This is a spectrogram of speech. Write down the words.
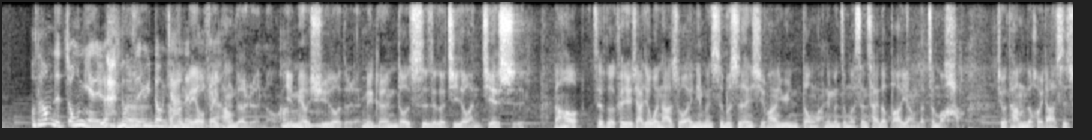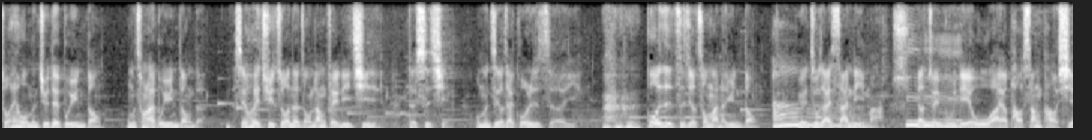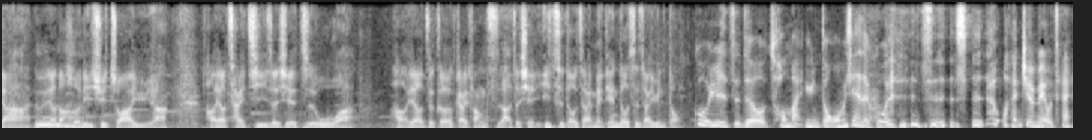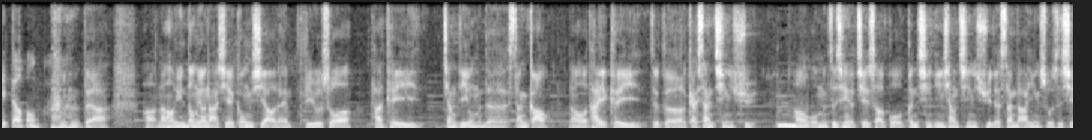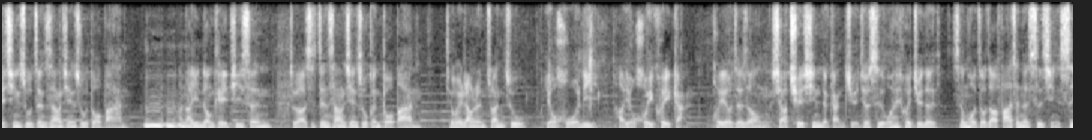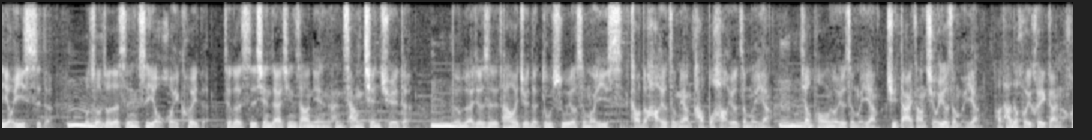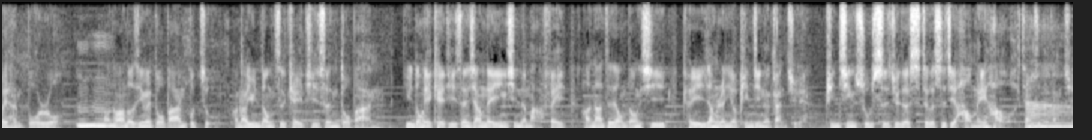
哦，他们的中年人都是运动家他们没有肥胖的人哦，也没有虚弱的人，每个人都是这个肌肉很结实。然后这个科学家就问他说：“哎，你们是不是很喜欢运动啊？你们怎么身材都保养的这么好？”就他们的回答是说：“哎，我们绝对不运动，我们从来不运动的，谁会去做那种浪费力气的事情？我们只有在过日子而已。” 过日子就充满了运动啊，因为住在山里嘛，是要追捕猎物啊，要跑上跑下啊，对不对？要到河里去抓鱼啊，好，要采集这些植物啊，好，要这个盖房子啊，这些一直都在，每天都是在运动。过日子都充满运动，我们现在的过日子是完全没有在动。对啊，好，然后运动有哪些功效呢？比如说，它可以降低我们的三高。然后它也可以这个改善情绪，嗯，好，我们之前有介绍过，跟情影响情绪的三大因素是血清素、正肾上腺素、多巴胺，嗯嗯，那运动可以提升，主要是正肾上腺素跟多巴胺，就会让人专注、有活力，好，有回馈感。会有这种小确幸的感觉，就是我会会觉得生活周遭发生的事情是有意思的，嗯，我所做的事情是有回馈的，这个是现在青少年很常欠缺的，嗯，对不对？就是他会觉得读书有什么意思？考得好又怎么样？考不好又怎么样？嗯，交朋友又怎么样？去打一场球又怎么样？好，他的回馈感会很薄弱，嗯，好，通常都是因为多巴胺不足。好，那运动是可以提升多巴胺，运动也可以提升像内因性的吗啡。好，那这种东西可以让人有平静的感觉。平静舒适，觉得这个世界好美好，这样子的感觉。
